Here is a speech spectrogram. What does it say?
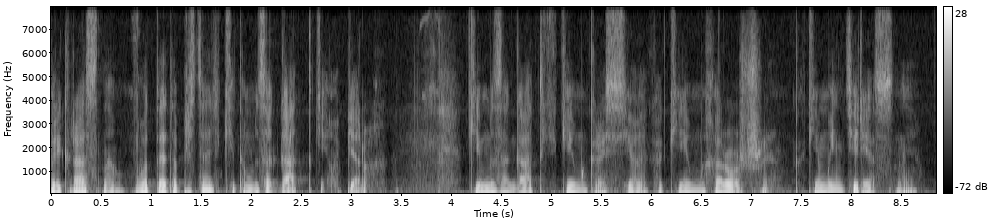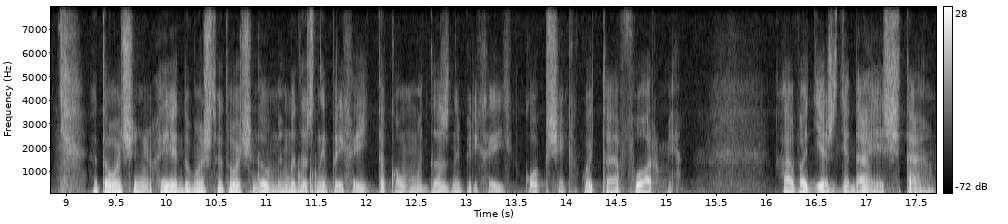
Прекрасно. Вот это, представьте, какие-то мы загадки, во-первых. Какие мы загадки, какие мы красивые, какие мы хорошие, какие мы интересные. Это очень, я думаю, что это очень удобно. мы должны приходить к такому, мы должны переходить к общей какой-то форме а в одежде, да, я считаю.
